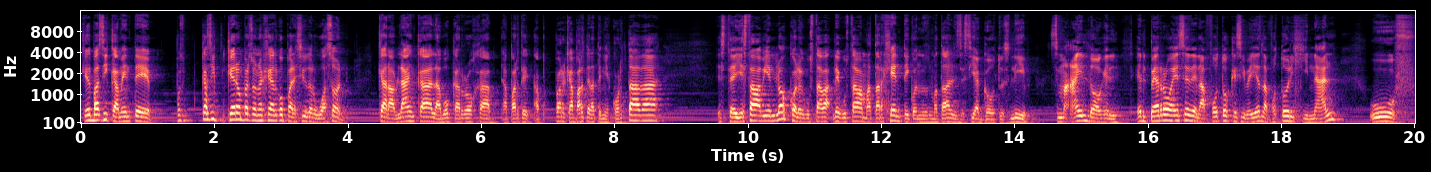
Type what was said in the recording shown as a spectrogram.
que es básicamente, pues casi que era un personaje algo parecido al Guasón. Cara blanca, la boca roja, aparte, porque aparte la tenía cortada, este, y estaba bien loco, le gustaba, le gustaba matar gente y cuando los mataba les decía go to sleep. Smile Dog, el, perro ese de la foto que si veías la foto original, uff,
